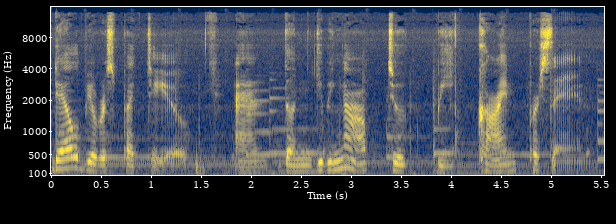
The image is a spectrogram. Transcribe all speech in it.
They'll be respect to you and don't giving up to be kind person.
